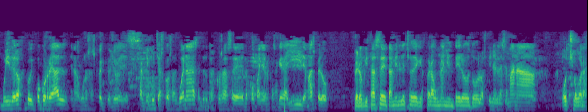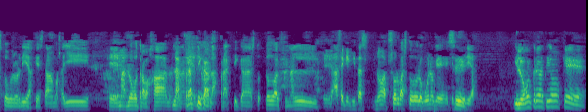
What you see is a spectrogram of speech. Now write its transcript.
muy ideológico y poco real en algunos aspectos. Yo eh, saqué muchas cosas buenas, entre otras cosas eh, los compañeros que saqué de allí y demás, pero, pero quizás eh, también el hecho de que fuera un año entero, todos los fines de semana, ocho horas todos los días que estábamos allí, eh, más luego trabajar, Las prácticas. las prácticas, to- todo al final hace que quizás no absorbas todo lo bueno que, que Sí. te diría. Y luego creo, tío, que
